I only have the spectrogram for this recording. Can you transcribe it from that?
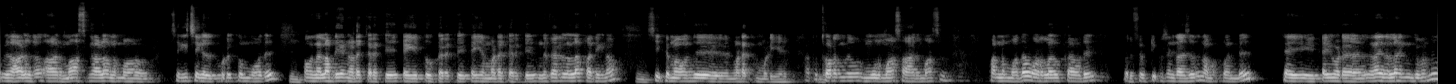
ஒரு ஆறு ஆறு மாத காலம் நம்ம சிகிச்சைகள் கொடுக்கும்போது. அவங்க நல்லபடியாக நடக்கிறதுக்கு கையை தூக்கறதுக்கு கையை மடக்கிறதுக்கு இந்த விரலெல்லாம் பார்த்தீங்கன்னா. சீக்கிரமாக வந்து மடக்க முடியாது. அப்போ தொடர்ந்து ஒரு மூணு மாதம் ஆறு மாதம் பண்ணும்போது ஓரளவுக்காவது ஒரு ஃபிஃப்டி பர்சன்டேஜ் நமக்கு வந்து கை கையோட இதெல்லாம் இங்கே வந்து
